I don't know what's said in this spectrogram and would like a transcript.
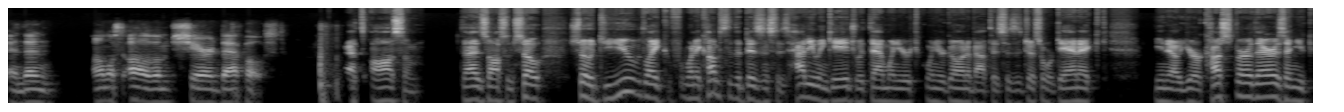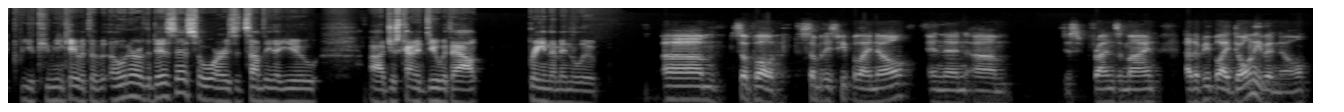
And then almost all of them shared that post. That's awesome. That is awesome. So, so do you like when it comes to the businesses? How do you engage with them when you're when you're going about this? Is it just organic? You know, you're a customer of theirs, and you you communicate with the owner of the business, or is it something that you uh, just kind of do without bringing them in the loop? Um, so both. Some of these people I know, and then um, just friends of mine. Other people I don't even know,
